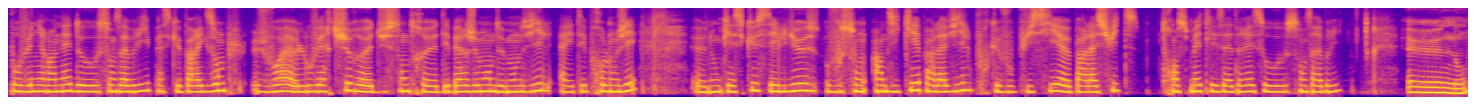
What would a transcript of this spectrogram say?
pour venir en aide aux sans-abri? Parce que par exemple, je vois euh, l'ouverture euh, du centre d'hébergement de Mondeville a été prolongée. Donc est-ce que ces lieux vous sont indiqués par la ville pour que vous puissiez par la suite transmettre les adresses aux sans-abri? Euh, non,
